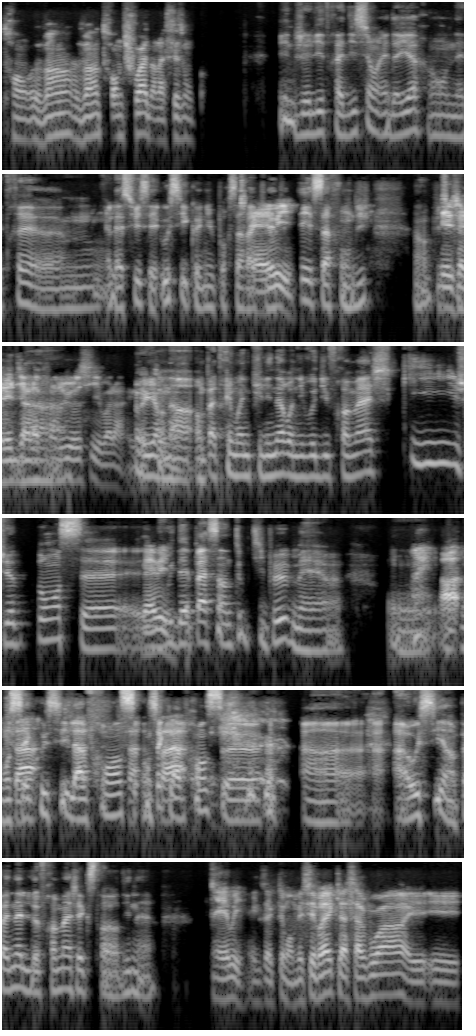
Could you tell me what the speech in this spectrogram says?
30, 20, 20, 30 fois dans la saison. Une jolie tradition. Et d'ailleurs, on est très, la Suisse est aussi connue pour sa eh raclette et sa fondue. Hein, et j'allais dire la fondue aussi, voilà. Oui, on a un patrimoine culinaire au niveau du fromage qui, je pense, euh, ben vous dépasse un tout petit peu, mais euh, on, ah, sait qu'aussi la France, on sait que la France euh, a, aussi un panel de fromage extraordinaire. Et eh oui, exactement. Mais c'est vrai que la Savoie et,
